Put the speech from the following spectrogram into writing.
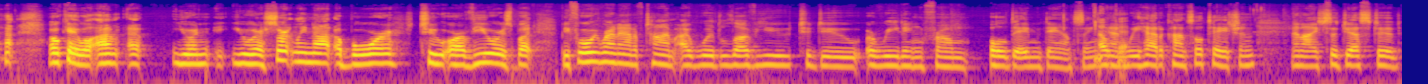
okay, well, I'm. Uh, you're you are certainly not a bore to our viewers, but before we run out of time, I would love you to do a reading from Old Dame Dancing, Okay. and we had a consultation, and I suggested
